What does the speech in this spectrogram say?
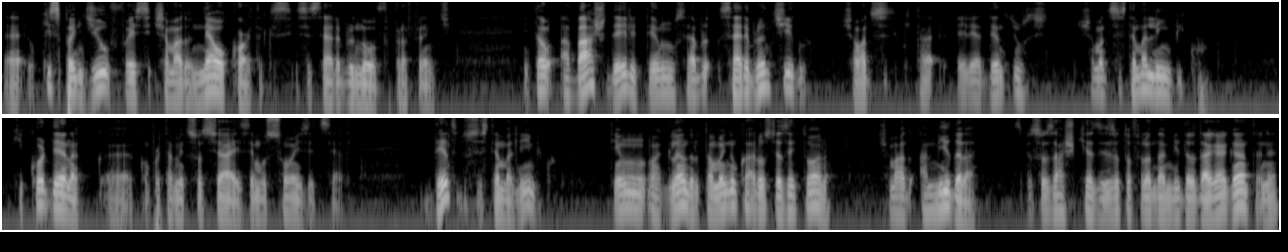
É, o que expandiu foi esse chamado neocórtex, esse cérebro novo para frente. Então, abaixo dele tem um cérebro, cérebro antigo, chamado que tá, ele é dentro de um chamado sistema límbico, que coordena uh, comportamentos sociais, emoções, etc. Dentro do sistema límbico tem um, uma glândula do tamanho de um caroço de azeitona, chamado amígdala. As pessoas acham que às vezes eu estou falando da amígdala da garganta, né?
